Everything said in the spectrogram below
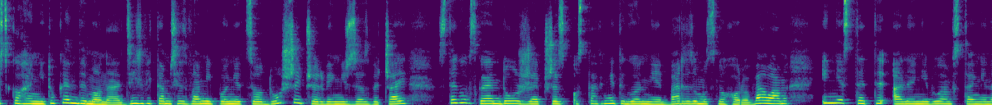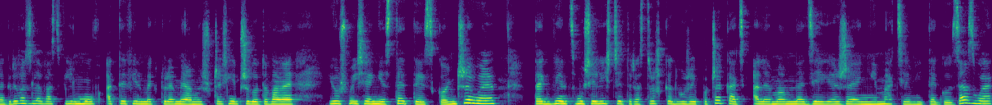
Cześć kochani, tu Kendymona. Dziś witam się z Wami po nieco dłuższej przerwie niż zazwyczaj, z tego względu, że przez ostatnie tygodnie bardzo mocno chorowałam i niestety, ale nie byłam w stanie nagrywać dla Was filmów, a te filmy, które miałam już wcześniej przygotowane, już mi się niestety skończyły, tak więc musieliście teraz troszkę dłużej poczekać, ale mam nadzieję, że nie macie mi tego za złe.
